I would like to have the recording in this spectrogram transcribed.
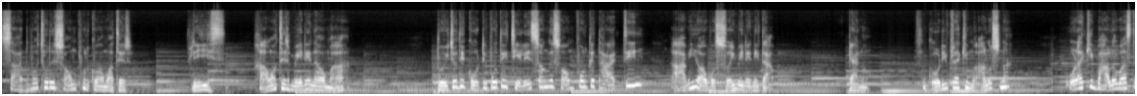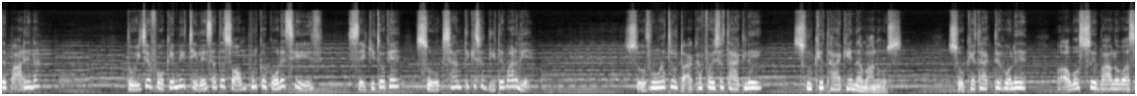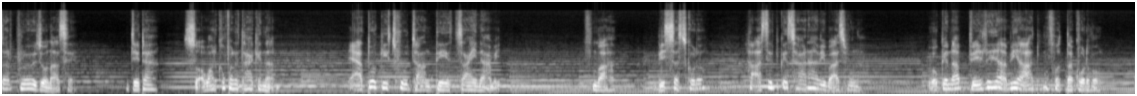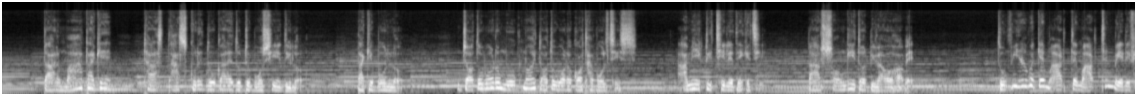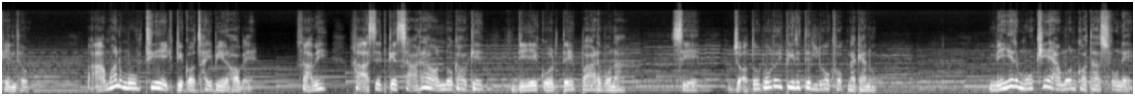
সাত বছরের সম্পর্ক আমাদের। প্লিজ, আমাদের মেনে নাও, মা। তুই যদি কোটিপতি ছেলের সঙ্গে সম্পর্কে থাকতি, আমি অবশ্যই মেনে নিতাম। কেন? গরিবরা কি মানুষ না? ওরা কি ভালোবাসতে পারে না? তুই যে ফকিরনি ছেলের সাথে সম্পর্ক করেছিস, সে কি তোকে সুখ শান্তি কিছু দিতে পারবে? শুধুমাত্র টাকা পয়সা থাকলেই সুখে থাকে না মানুষ। সুখে থাকতে হলে অবশ্যই ভালোবাসার প্রয়োজন আছে, যেটা সবার কপালে থাকে না। এত কিছু জানতে চাই না আমি। মা, বিশ্বাস করো, আসিফকে ছাড়া আমি বাঁচব না। ওকে না পেলে আমি আত্মহত্যা করব। তার মা তাকে ঠাস ঠাস করে দোকানে দুটো বসিয়ে দিল। তাকে বলল যত বড় মুখ নয়, তত বড় কথা বলছিস। আমি একটি ছেলে দেখেছি। তার সঙ্গেই তোর বিবাহ হবে। তুমি আমাকে মারতে মারতে মেরে ফেলল আমার মুখ দিয়ে একটি কথাই বের হবে। আমি আসিফকে ছাড়া অন্য কাউকে বিয়ে করতে পারব না। সে যত বড়ই পীড়িতের লোক হোক না কেন, মেয়ের মুখে এমন কথা শুনে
